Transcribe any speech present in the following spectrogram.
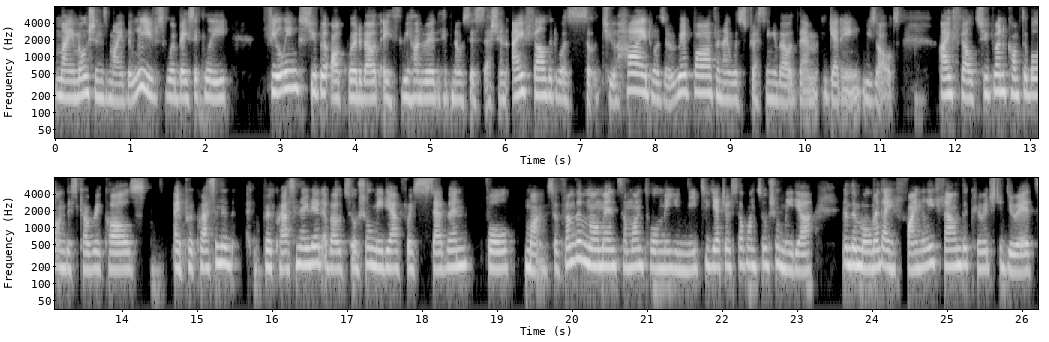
my emotions, my beliefs were basically feeling super awkward about a 300 hypnosis session. I felt it was so too high, it was a ripoff, and I was stressing about them getting results. I felt super uncomfortable on discovery calls. I procrastinated, procrastinated about social media for seven full months. So, from the moment someone told me you need to get yourself on social media, and the moment I finally found the courage to do it,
